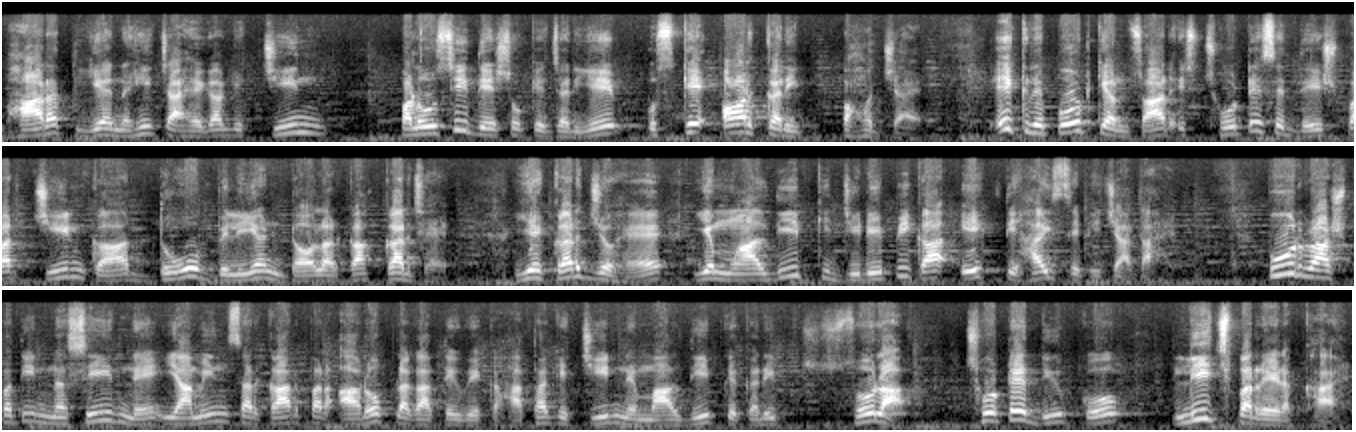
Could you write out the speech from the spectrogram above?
भारत यह नहीं चाहेगा कि चीन पड़ोसी देशों के ज़रिए उसके और करीब पहुँच जाए। एक रिपोर्ट के अनुसार इस छोटे से देश पर चीन का दो बिलियन डॉलर का कर्ज है। यह कर्ज जो है यह मालदीव की जीडीपी का एक तिहाई से भी ज़्यादा है। पूर्व राष्ट्रपति नसीर ने यामीन सरकार पर आरोप लगाते हुए कहा था कि चीन ने मालदीव के करीब 16 छोटे द्वीप को लीच पर ले रखा है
